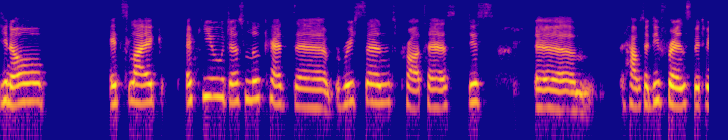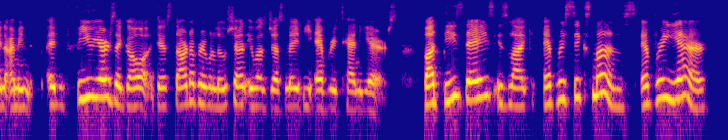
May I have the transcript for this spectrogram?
you know, it's like if you just look at the recent protest, this um, how's the difference between i mean a few years ago the startup revolution it was just maybe every 10 years. But these days is like every six months every year.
